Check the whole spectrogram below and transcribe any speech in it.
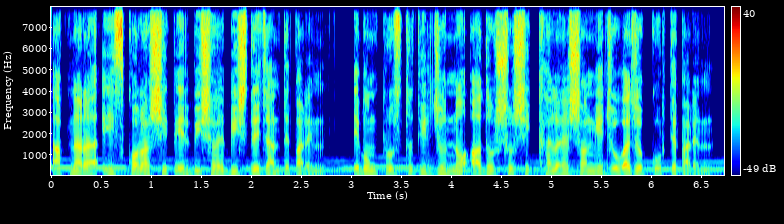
আপনারা এই স্কলারশিপ এর বিষয়ে বিশদে জানতে পারেন এবং প্রস্তুতির জন্য আদর্শ শিক্ষালয়ের সঙ্গে যোগাযোগ করতে পারেন।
